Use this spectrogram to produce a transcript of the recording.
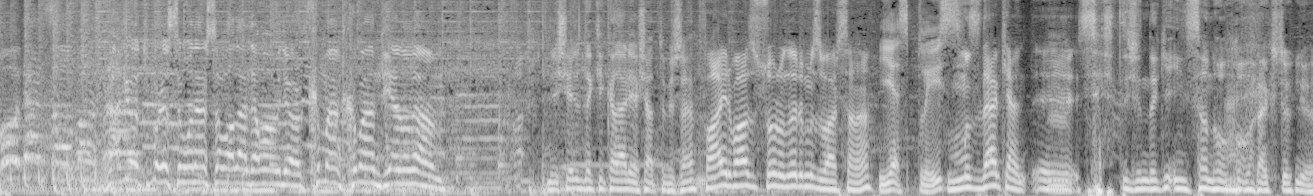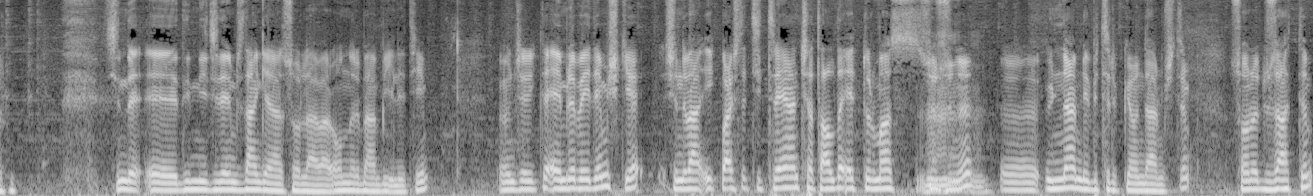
Modern Sabahlar Radyo burası Modern Sabahlar devam ediyor. Kıman kıman diyen adam. Neşeli dakikalar yaşattı bize. Fahir bazı sorularımız var sana. Yes please. Mız derken e, ses dışındaki insanoğlu olarak söylüyorum. Şimdi e, dinleyicilerimizden gelen sorular var. Onları ben bir ileteyim. Öncelikle Emre Bey demiş ki şimdi ben ilk başta titreyen çatalda et durmaz sözünü e, ünlemle bitirip göndermiştim. Sonra düzelttim.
